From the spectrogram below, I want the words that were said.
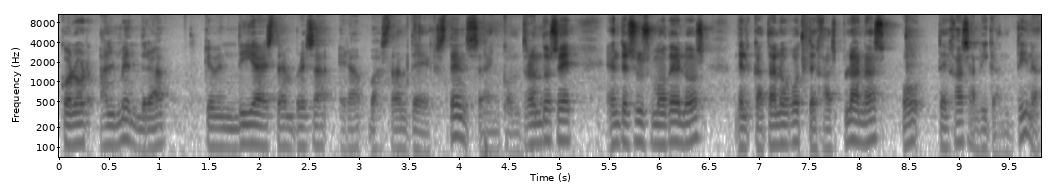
color almendra que vendía esta empresa era bastante extensa, encontrándose entre sus modelos del catálogo tejas planas o tejas alicantina,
